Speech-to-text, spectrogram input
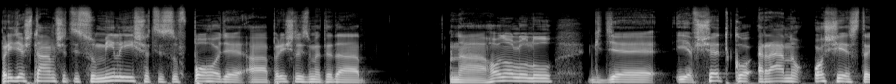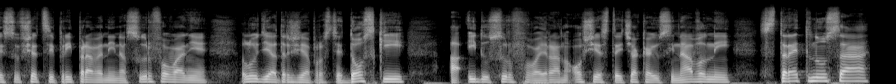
prídeš tam, všetci sú milí, všetci sú v pohode a prišli sme teda na Honolulu, kde je všetko, ráno o 6 sú všetci pripravení na surfovanie, ľudia držia proste dosky, a idú surfovať ráno o 6, čakajú si na vlny, stretnú sa,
